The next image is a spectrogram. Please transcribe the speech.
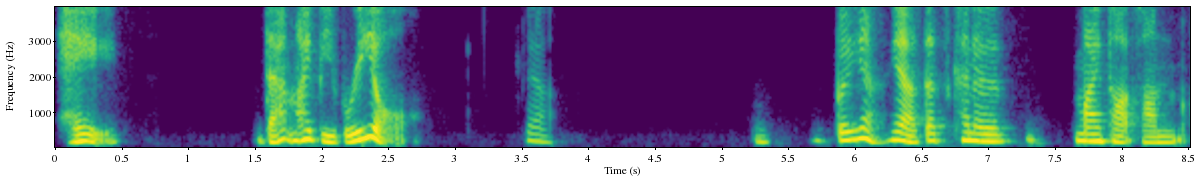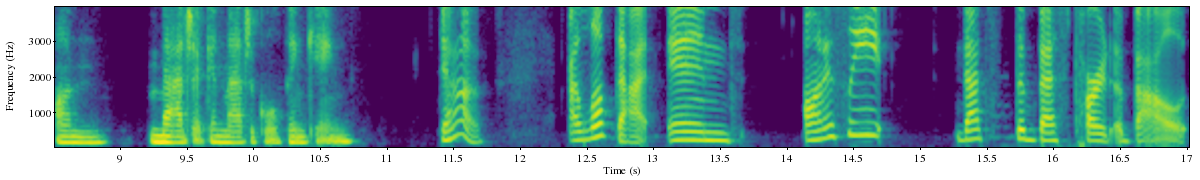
hey, that might be real. Yeah. But yeah, yeah, that's kind of my thoughts on on magic and magical thinking. Yeah. I love that. And honestly, that's the best part about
